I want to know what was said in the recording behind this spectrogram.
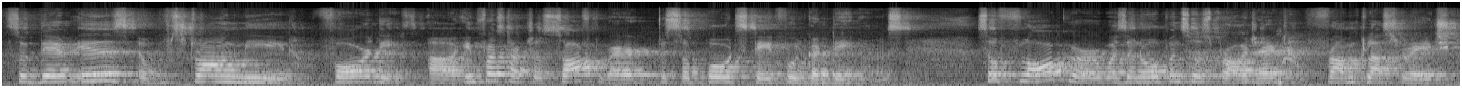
So there is a strong need for the uh, infrastructure software to support stateful containers. So Flocker was an open source project from Cluster HQ,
